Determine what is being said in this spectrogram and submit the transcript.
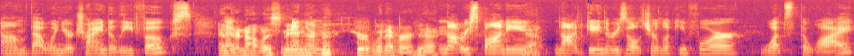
um, that when you're trying to lead folks and that- they're not listening and they're- or whatever. Yeah. not responding, Yeah. not getting the results you're looking for. What's the why?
